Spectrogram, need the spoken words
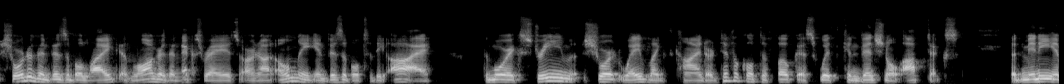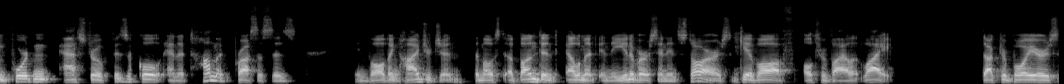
shorter than visible light and longer than X rays are not only invisible to the eye, the more extreme short wavelength kind are difficult to focus with conventional optics. But many important astrophysical and atomic processes involving hydrogen, the most abundant element in the universe and in stars, give off ultraviolet light. Dr. Bowyer's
